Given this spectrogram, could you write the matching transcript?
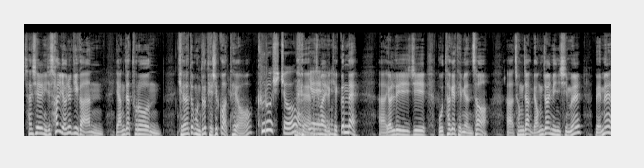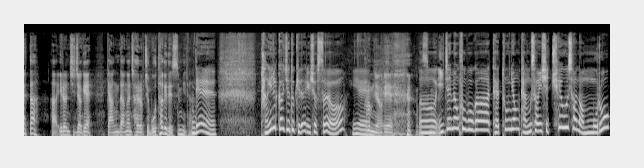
사실 이제 설 연휴 기간 양자 토론 기다렸던 분들도 계실 것 같아요. 그러시죠. 네, 예. 하지만 이렇게 끝내 아, 열리지 못하게 되면서 아, 정작 명절 민심을 외면했다. 이런 지적에 양당은 자유롭지 못하게 됐습니다. 네. 당일까지도 기다리셨어요. 예. 그럼요. 예. 어, 이재명 후보가 대통령 당선 시 최우선 업무로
